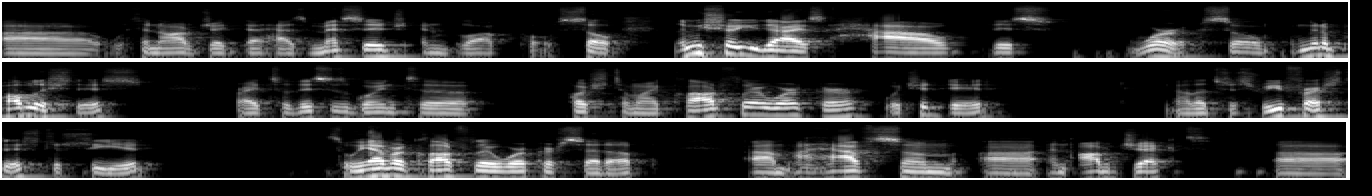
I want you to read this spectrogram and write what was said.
uh, with an object that has message and blog post. So let me show you guys how this works. So I'm going to publish this, right? So this is going to push to my Cloudflare worker, which it did. Now let's just refresh this to see it. So we have our Cloudflare worker set up. Um, I have some uh, an object uh,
